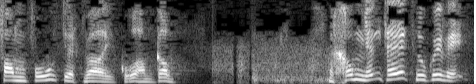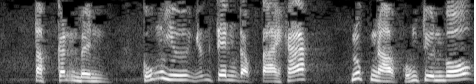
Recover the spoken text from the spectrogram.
phong phú tuyệt vời của Hồng Kông. Không những thế thưa quý vị, Tập Cận Bình cũng như những tên độc tài khác lúc nào cũng tuyên bố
